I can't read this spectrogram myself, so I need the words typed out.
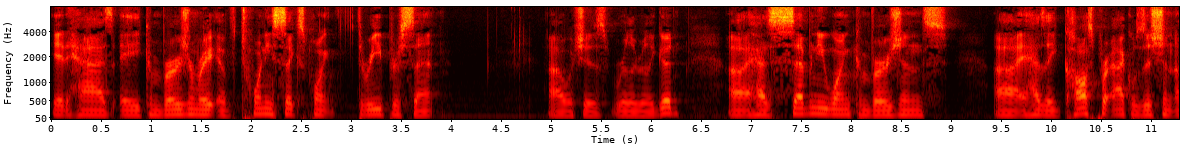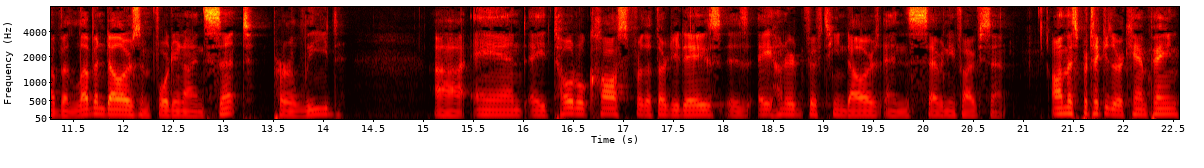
It has a conversion rate of 26.3%, uh, which is really, really good. Uh, it has 71 conversions uh, it has a cost per acquisition of $11.49 per lead. Uh, and a total cost for the 30 days is $815.75. On this particular campaign,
